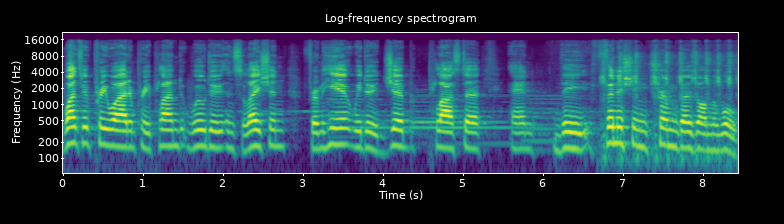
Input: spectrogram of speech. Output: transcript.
Once we've pre-wired and pre-plumbed, we'll do insulation. From here, we do GIB, plaster, and the finishing trim goes on the wall.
